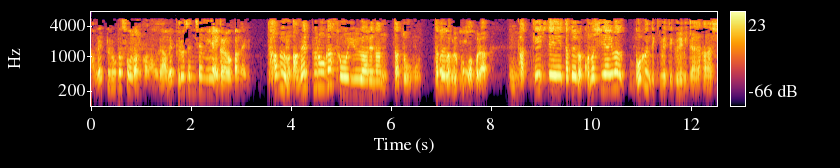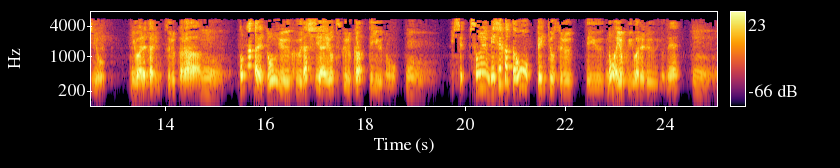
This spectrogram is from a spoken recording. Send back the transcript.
アメプロがそうなのかな？俺アメプロ全然見ないからわかんないけど。多分、アメプロがそういうあれなんだと思う。例えば向こうはほら、うん。パッケージで、例えばこの試合は5分で決めてくれみたいな話を言われたりもするから、うん。その中でどういう風な試合を作るかっていうのをうん。見せ、そういう見せ方を勉強するっていうのはよく言われるよね。うん。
